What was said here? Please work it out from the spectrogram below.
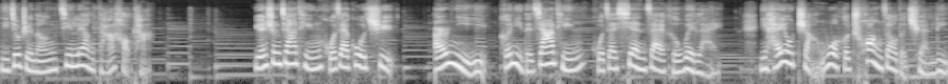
你就只能尽量打好它。原生家庭活在过去，而你和你的家庭活在现在和未来，你还有掌握和创造的权利。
